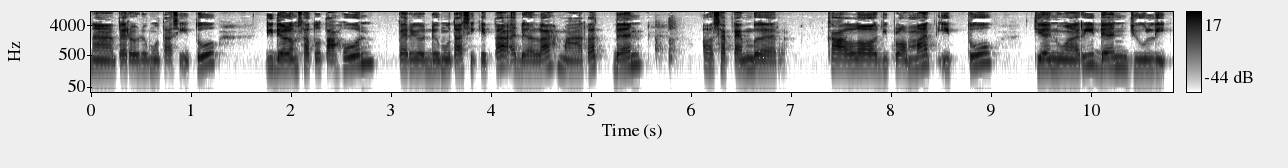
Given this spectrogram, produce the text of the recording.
Nah periode mutasi itu di dalam satu tahun periode mutasi kita adalah Maret dan uh, September. Kalau diplomat itu Januari dan Juli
